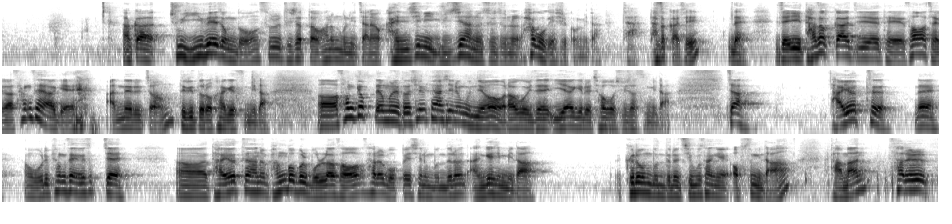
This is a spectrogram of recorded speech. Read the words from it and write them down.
아까 주 2회 정도 술을 드셨다고 하는 분 있잖아요. 간신히 유지하는 수준을 하고 계실 겁니다. 자 다섯 가지. 네. 이제 이 다섯 가지에 대해서 제가 상세하게 안내를 좀 드리도록 하겠습니다. 어, 성격 때문에도 실패하시는군요. 라고 이제 이야기를 적어 주셨습니다. 자 다이어트. 네. 우리 평생의 숙제. 어, 다이어트 하는 방법을 몰라서 살을 못 빼시는 분들은 안 계십니다. 그런 분들은 지구상에 없습니다. 다만 살을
